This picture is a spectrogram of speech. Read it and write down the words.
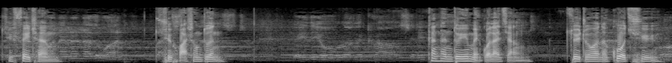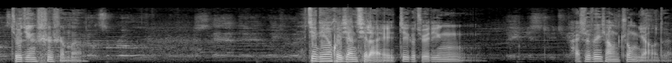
去费城，去华盛顿，看看对于美国来讲最重要的过去究竟是什么。今天回想起来，这个决定还是非常重要的，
